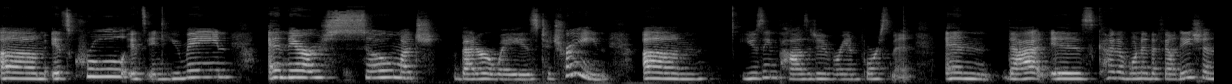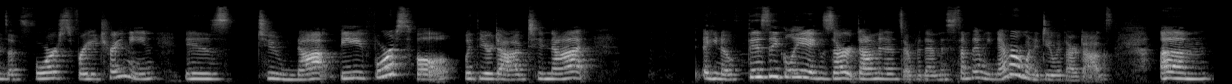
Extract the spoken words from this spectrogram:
Um, it's cruel, it's inhumane, and there are so much better ways to train. Um, using positive reinforcement. And that is kind of one of the foundations of force-free training is to not be forceful with your dog, to not you know, physically exert dominance over them. Is something we never want to do with our dogs. Um,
